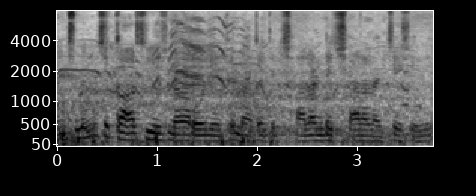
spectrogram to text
మంచి మంచి కార్స్ చూసిన ఆ రోజు అయితే నాకైతే చాలా అంటే చాలా నచ్చేసింది.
